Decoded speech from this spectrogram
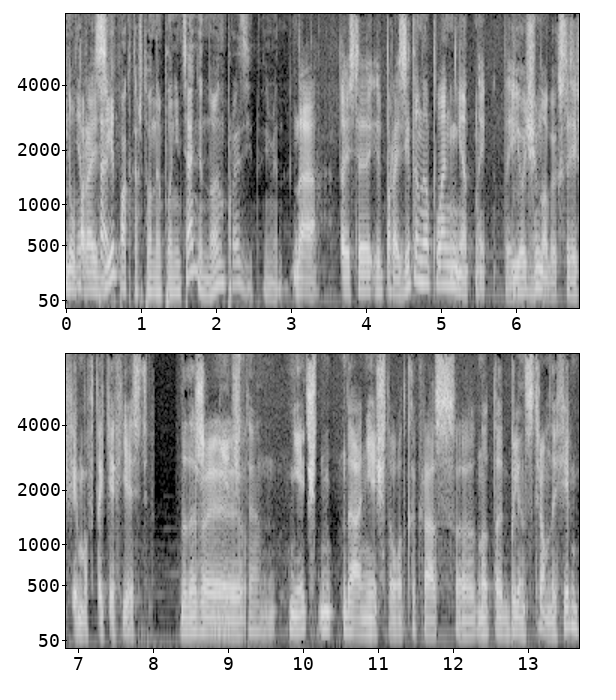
Ну, не паразит. факта, что он инопланетянин, но он паразит именно. Да, то есть э, паразит инопланетный. Да И Мгм. очень много, кстати, фильмов таких есть. Да даже... Нечто. Неч- Да, нечто вот как раз. э, Ну, это, блин, стрёмный фильм.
